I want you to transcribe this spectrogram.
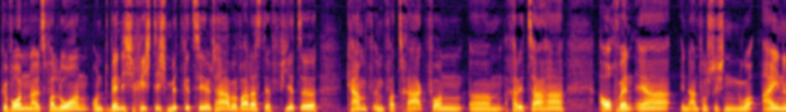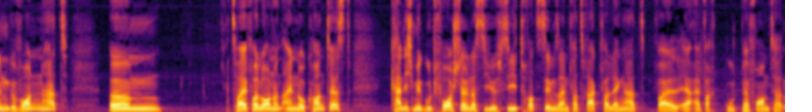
gewonnen als verloren. Und wenn ich richtig mitgezählt habe, war das der vierte Kampf im Vertrag von ähm, Khaletaha auch wenn er in Anführungsstrichen nur einen gewonnen hat, ähm, zwei verloren und einen No-Contest, kann ich mir gut vorstellen, dass die UFC trotzdem seinen Vertrag verlängert, weil er einfach gut performt hat.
